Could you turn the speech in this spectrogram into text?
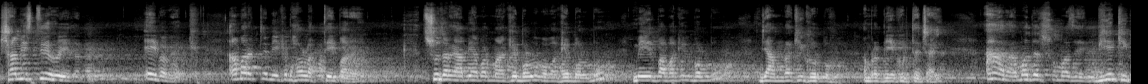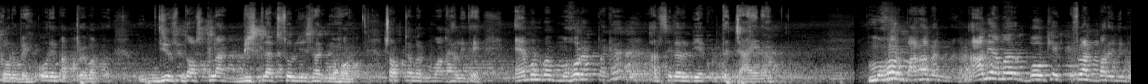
স্বামী স্ত্রী হয়ে যান। এইভাবে। আমার একটা মেয়েকে ভালো লাগতেই পারে। সুতরাং আমি আমার মাকে বলব, বাবাকে বলব, মেয়ের বাবাকে বলব যে আমরা কি করব? আমরা বিয়ে করতে চাই। আর আমাদের সমাজে বিয়ে কি করবে? ওরে বাপরে বাপ দশ লাখ, বিশ লাখ, চল্লিশ লাখ মোহর, চট্টগ্রাম নোয়াখালীতে। এমনভাবে মোহরের টাকা আর ছেলেরা বিয়ে করতে চায় না। মোহর বাড়াবেন না। আমি আমার বউকে ফ্ল্যাট বাড়িয়ে দিব,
